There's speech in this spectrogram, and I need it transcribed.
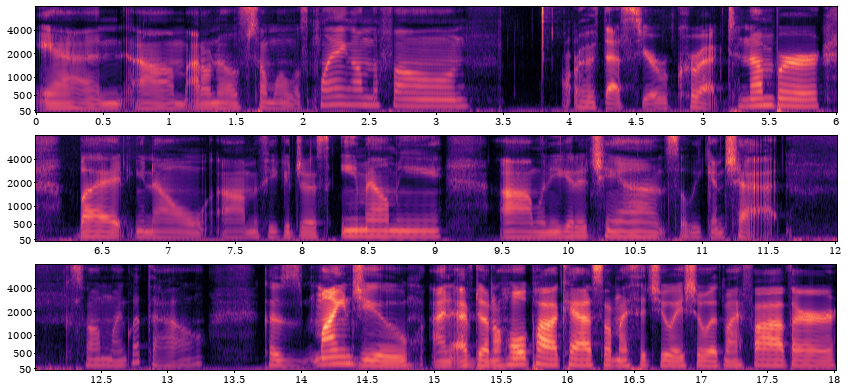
and um, I don't know if someone was playing on the phone or if that's your correct number. But, you know, um, if you could just email me um, when you get a chance so we can chat. So I'm like, what the hell? Because, mind you, I, I've done a whole podcast on my situation with my father,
